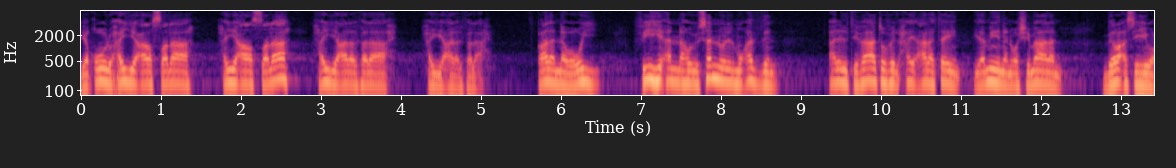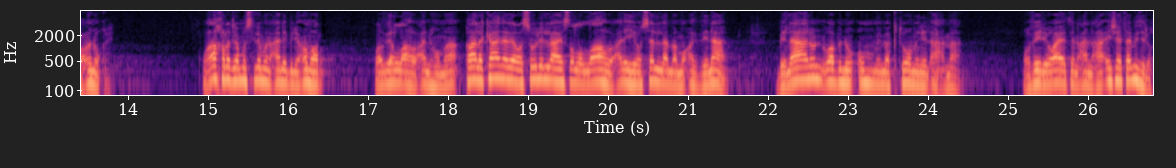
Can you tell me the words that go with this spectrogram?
يقول حي على الصلاة حي على الصلاة حي على الفلاح حي على الفلاح. قال النووي فيه أنه يسن للمؤذن الالتفات في الحيعلتين يمينا وشمالا برأسه وعنقه. وأخرج مسلم عن ابن عمر رضي الله عنهما قال كان لرسول الله صلى الله عليه وسلم مؤذنان بلال وابن أم مكتوم الأعمى. وفي رواية عن عائشة مثله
